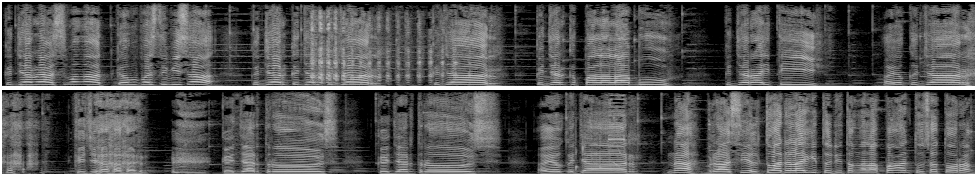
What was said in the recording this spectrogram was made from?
Kejar ya, semangat. Kamu pasti bisa. Kejar, kejar, kejar. Kejar. Kejar kepala labu. Kejar IT. Ayo kejar. kejar. Kejar terus. Kejar terus. Ayo kejar. Nah, berhasil. Tuh ada lagi tuh di tengah lapangan tuh satu orang.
